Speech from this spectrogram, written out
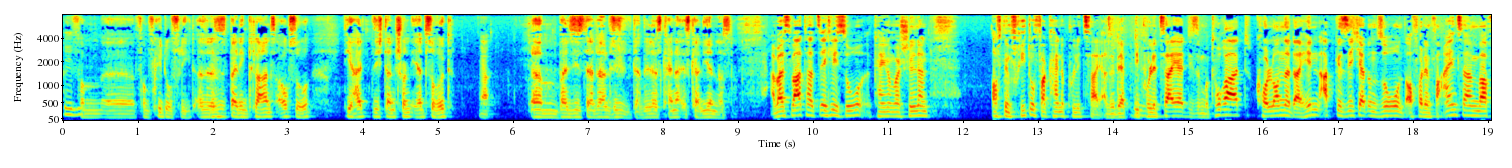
mhm. vom äh, vom Friedhof fliegt. Also das ist bei den Clans auch so. Die halten sich dann schon eher zurück. Ja ähm, weil sie es da, da, da will das keiner eskalieren lassen. Aber es war tatsächlich so, kann ich nochmal schildern, auf dem Friedhof war keine Polizei. Also der, die Polizei hat diese Motorradkolonne dahin abgesichert und so und auch vor dem Vereinsheim war,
